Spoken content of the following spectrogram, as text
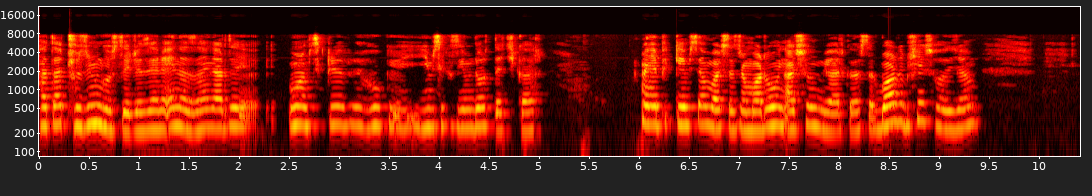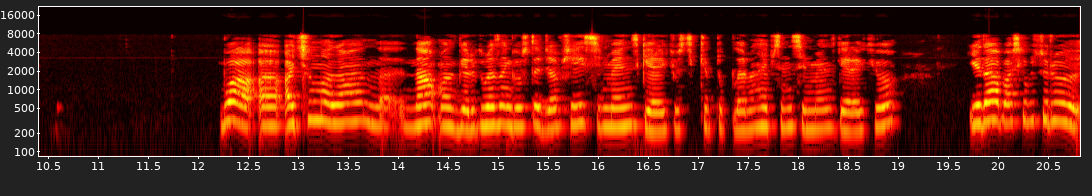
hata çözümü göstereceğiz. Yani en azından ileride umarım Secret Hook 28-24 de çıkar. Ben Epic Games'ten başlayacağım. Bu arada oyun açılmıyor arkadaşlar. Bu arada bir şey söyleyeceğim. Bu açılmadan ne yapmanız gerekiyor? Birazdan göstereceğim. Şeyi silmeniz gerekiyor. Scriptbook'ların hepsini silmeniz gerekiyor. Ya da başka bir sürü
